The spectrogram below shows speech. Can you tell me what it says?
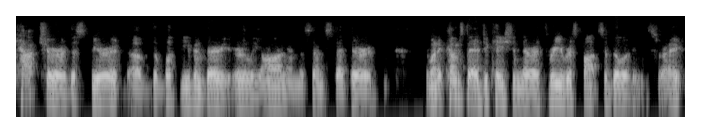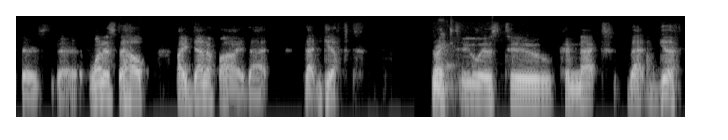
capture the spirit of the book even very early on in the sense that there, when it comes to education, there are three responsibilities, right? There's uh, one is to help identify that that gift. Right. Two is to connect that gift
